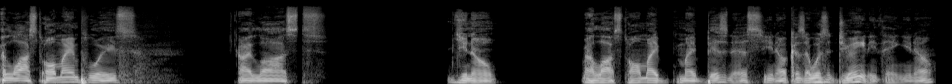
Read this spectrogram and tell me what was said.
I lost all my employees. I lost, you know, I lost all my my business, you know, because I wasn't doing anything, you know.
